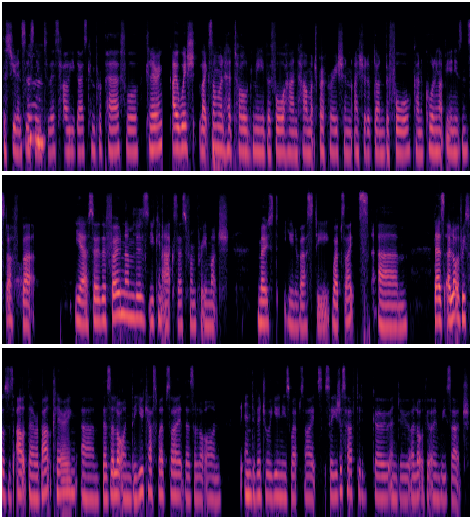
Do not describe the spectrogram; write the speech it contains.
the students listening mm. to this how you guys can prepare for clearing. I wish like someone had told me beforehand how much preparation I should have done before kind of calling up unis and stuff. But yeah, so the phone numbers you can access from pretty much most university websites. Um, there's a lot of resources out there about clearing. Um, there's a lot on the UCAS website, there's a lot on the individual unis websites. So you just have to go and do a lot of your own research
